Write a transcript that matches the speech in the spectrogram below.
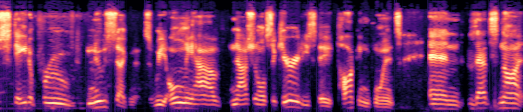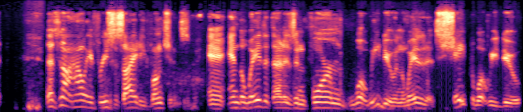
state approved news segments. We only have national security state talking points and that's not that's not how a free society functions. And, and the way that that has informed what we do and the way that it's shaped what we do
